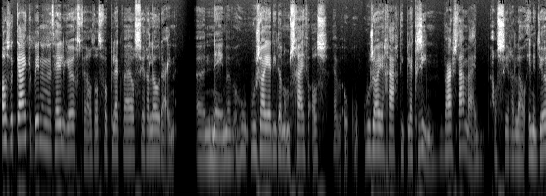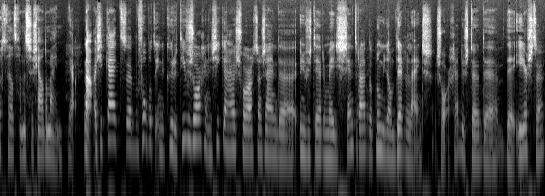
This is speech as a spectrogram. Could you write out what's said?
Als we kijken binnen het hele jeugdveld, wat voor plek wij als Cirelo daarin uh, nemen, hoe, hoe zou jij die dan omschrijven als, hè, hoe, zou je graag die plek zien? Waar staan wij als Cirelo in het jeugdveld van het sociaal domein? Ja, nou als je kijkt uh, bijvoorbeeld in de curatieve zorg, in de ziekenhuiszorg, dan zijn de universitaire medische centra, dat noem je dan derde lijnszorg. Hè? Dus de, de, de eerste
